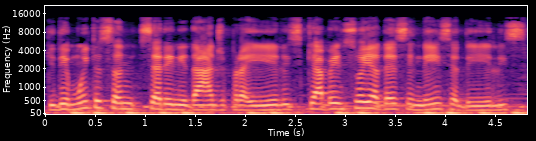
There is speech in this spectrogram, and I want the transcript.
Que dê muita serenidade para eles, que abençoe a descendência deles.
